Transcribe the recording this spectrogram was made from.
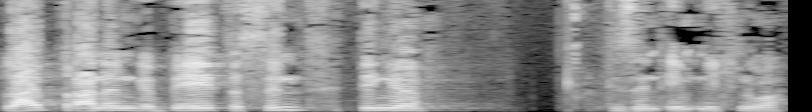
bleibt dran im Gebet. Das sind Dinge, die sind eben nicht nur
